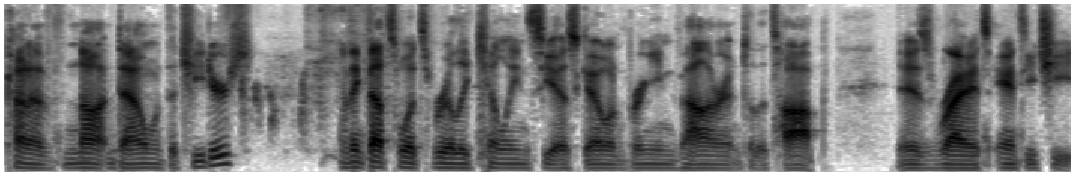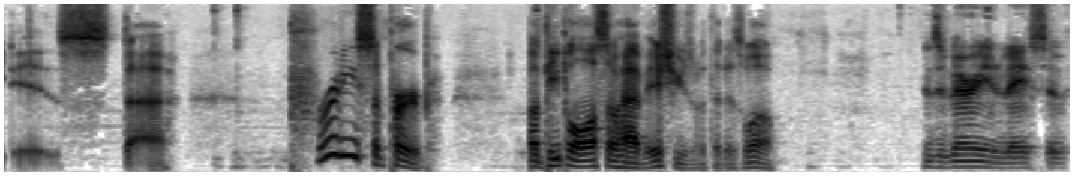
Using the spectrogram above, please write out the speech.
kind of not down with the cheaters. I think that's what's really killing CS:GO and bringing Valorant to the top. Is Riot's anti-cheat is uh, pretty superb, but people also have issues with it as well. It's very invasive.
